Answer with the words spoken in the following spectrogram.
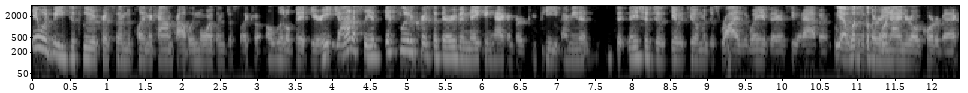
it would be just ludicrous for them to play McCown probably more than just like a, a little bit here. He, honestly, it, it's ludicrous that they're even making Hackenberg compete. I mean, it, they should just give it to him and just ride the wave there and see what happens. Yeah, what's the 39 year old quarterback?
